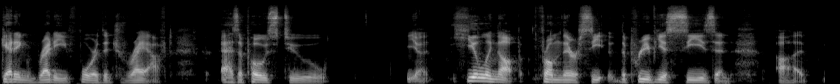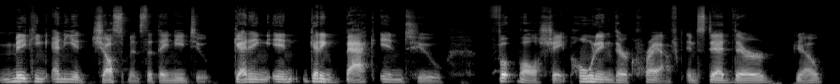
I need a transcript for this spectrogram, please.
getting ready for the draft as opposed to know, healing up from their se- the previous season, uh, making any adjustments that they need to, getting in, getting back into football shape, honing their craft. Instead, they're you know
